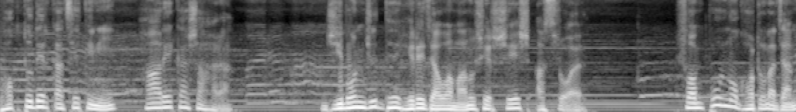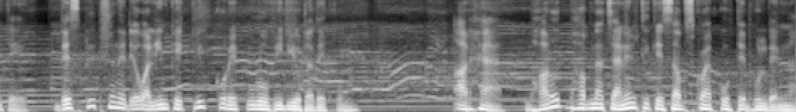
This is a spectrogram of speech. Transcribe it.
ভক্তদের কাছে তিনি হারেকা সাহারা। জীবনযুদ্ধে হেরে যাওয়া মানুষের শেষ আশ্রয়। সম্পূর্ণ ঘটনা জানতে ডেসক্রিপশনে দেওয়া লিঙ্কে ক্লিক করে পুরো ভিডিওটা দেখুন। আর হ্যাঁ ভারত ভাবনা চ্যানেলটিকে সাবস্ক্রাইব করতে ভুলবেন না।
